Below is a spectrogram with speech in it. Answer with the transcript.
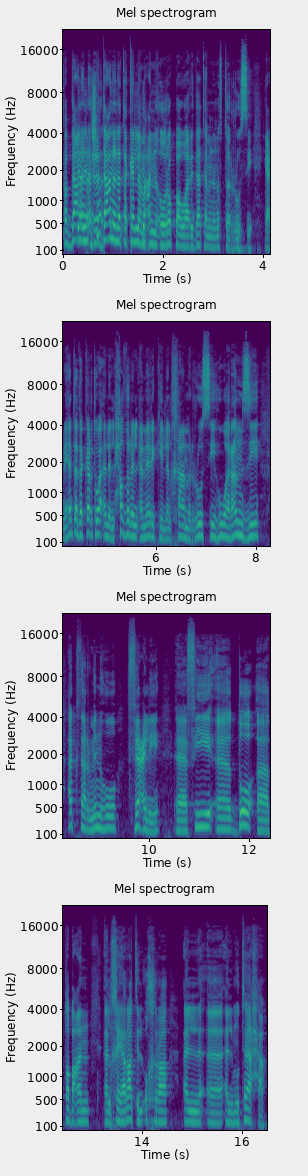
طب دعنا يعني دعنا نتكلم عن أوروبا ووارداتها من النفط الروسي، يعني أنت ذكرت وائل الحظر الأمريكي للخام الروسي هو رمزي أكثر منه فعلي آه، في آه، ضوء آه، طبعا الخيارات الأخرى المتاحة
